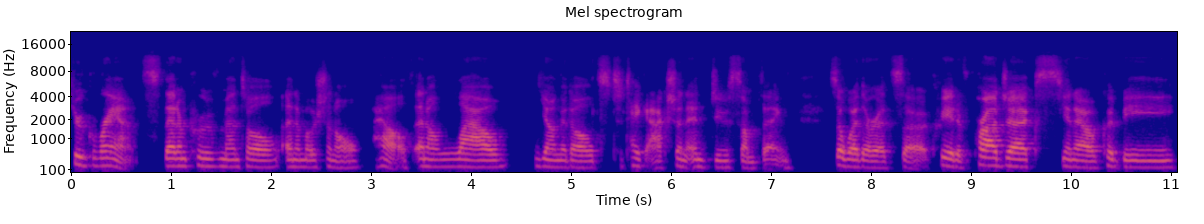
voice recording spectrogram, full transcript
through grants that improve mental and emotional health and allow young adults to take action and do something. So, whether it's uh, creative projects, you know, could be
